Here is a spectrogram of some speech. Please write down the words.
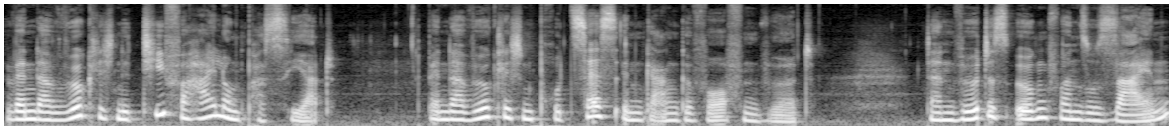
wenn da wirklich eine tiefe Heilung passiert, wenn da wirklich ein Prozess in Gang geworfen wird, dann wird es irgendwann so sein,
